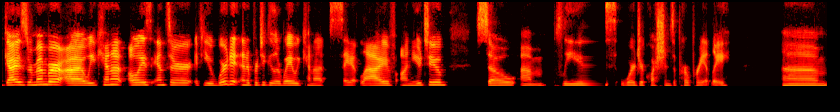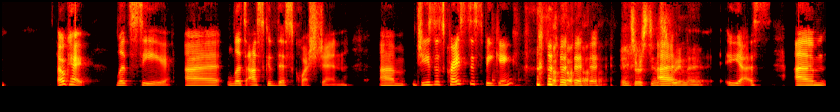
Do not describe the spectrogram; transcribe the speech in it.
guys, remember, uh, we cannot always answer if you word it in a particular way. We cannot say it live on YouTube. So um, please word your questions appropriately. Um, okay, let's see. Uh, let's ask this question. Um, Jesus Christ is speaking. Interesting Uh, screen name. Yes. Um,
